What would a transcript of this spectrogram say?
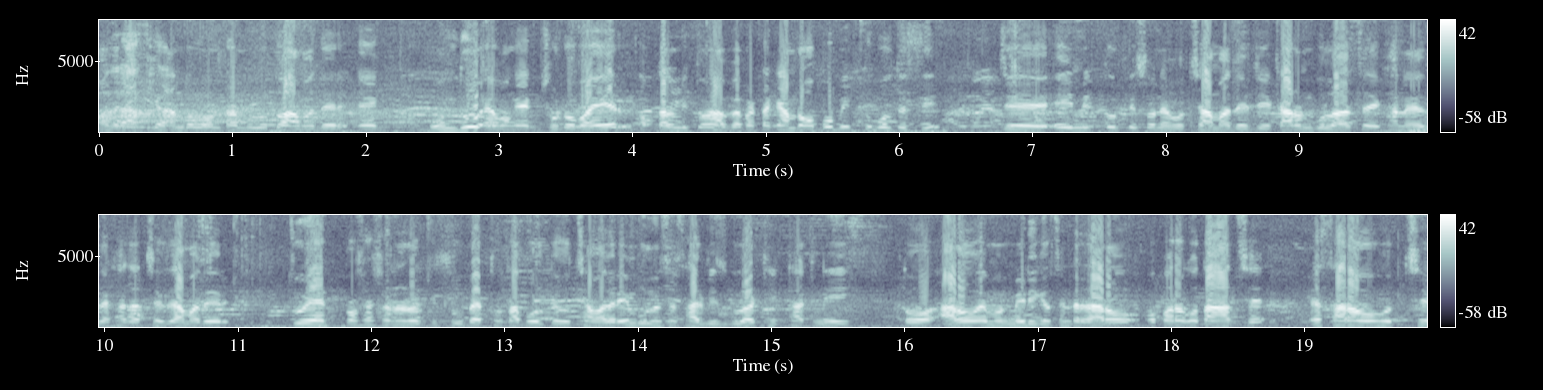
আমাদের আজকের আন্দোলনটা মূলত আমাদের এক বন্ধু এবং এক ছোট ভাইয়ের অকাল মৃত্যু না ব্যাপারটাকে আমরা অপমৃত্যু বলতেছি, যে এই মৃত্যুর পিছনে হচ্ছে আমাদের যে কারণগুলো আছে, এখানে দেখা যাচ্ছে যে আমাদের জুয়েট প্রশাসনেরও কিছু ব্যর্থতা বলতে হচ্ছে, আমাদের অ্যাম্বুলেন্সের সার্ভিসগুলো ঠিকঠাক নেই তো আরও এমন মেডিকেল সেন্টারে আরও অপারগতা আছে। এছাড়াও হচ্ছে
